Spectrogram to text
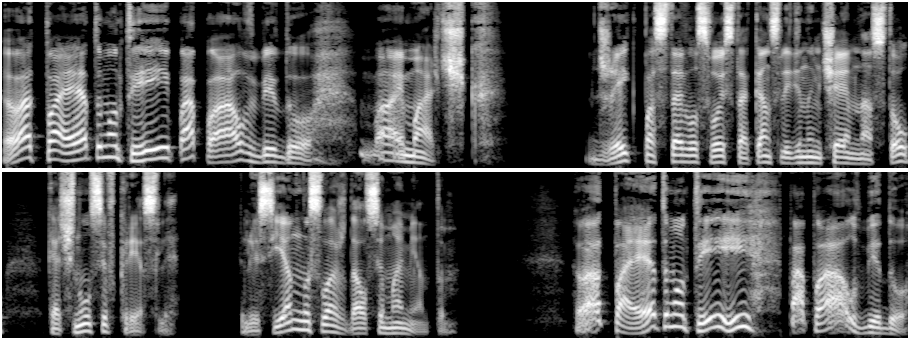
«Вот поэтому ты и попал в беду, мой мальчик». Джейк поставил свой стакан с ледяным чаем на стол, качнулся в кресле. Люсьен наслаждался моментом. «Вот поэтому ты и попал в беду»,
